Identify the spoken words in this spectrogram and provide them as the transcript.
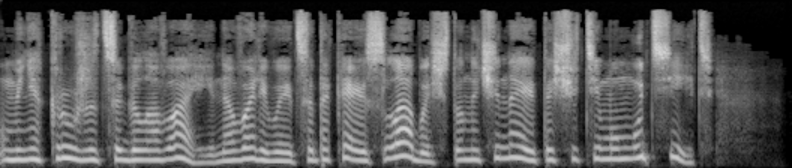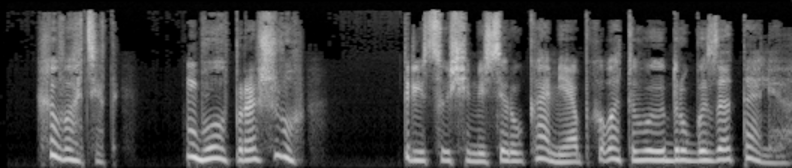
У меня кружится голова и наваливается такая слабость, что начинает ощутимо мутить. «Хватит! Бо, прошу!» Трясущимися руками обхватываю друга за талию.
